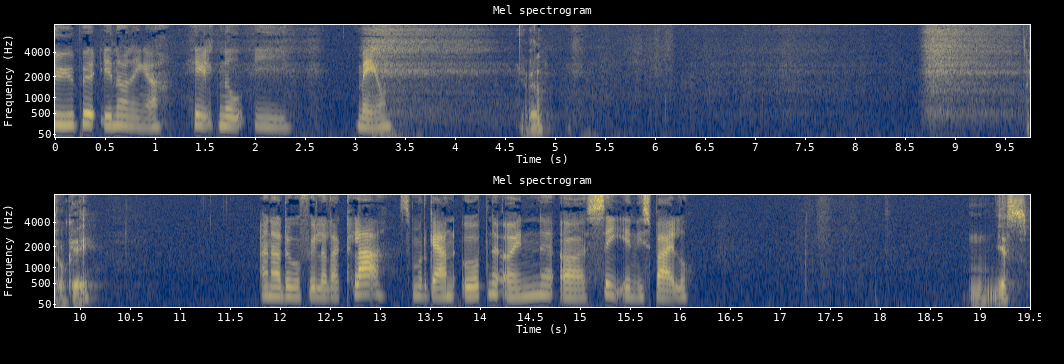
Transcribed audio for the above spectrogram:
dybe indåndinger helt ned i maven. Javel. Okay. Og når du føler dig klar, så må du gerne åbne øjnene og se ind i spejlet. Mm, yes.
